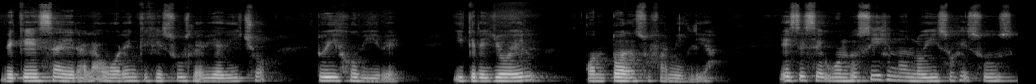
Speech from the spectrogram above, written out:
de que esa era la hora en que Jesús le había dicho, tu hijo vive, y creyó él con toda su familia. Ese segundo signo lo hizo Jesús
